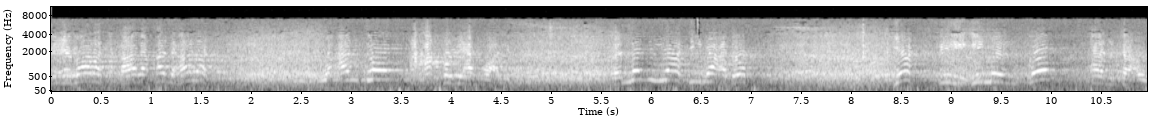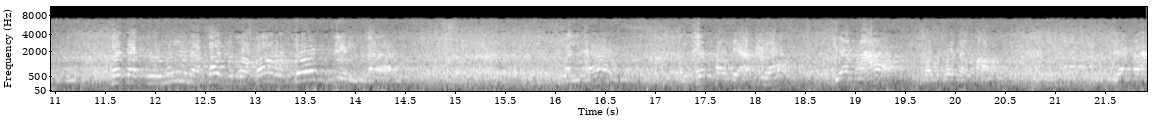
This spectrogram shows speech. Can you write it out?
بعبارة قال قد هلك. وأنتم أحق بأموالكم. فالذي يأتي بعده يكفيه منكم أن تعودوا. فتكونون قد غفرتم بالمال. الآن الخطة اللي عملها جمع الصدقات جمع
